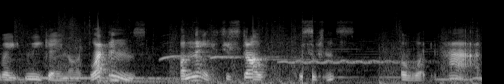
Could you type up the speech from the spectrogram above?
re like regain like weapons. On this you start with substance of what you've had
